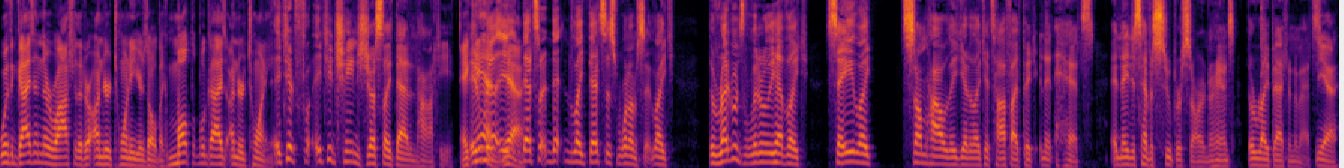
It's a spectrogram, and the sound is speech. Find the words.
with guys on their roster that are under 20 years old, like multiple guys under 20. It could f- it could change just like that in hockey. It can, yeah. that's that, like that's just what I'm saying. Like the Red Wings literally have like say like somehow they get like a top five pick and it hits and they just have a superstar in their hands. They're right back in the Mets. yeah,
